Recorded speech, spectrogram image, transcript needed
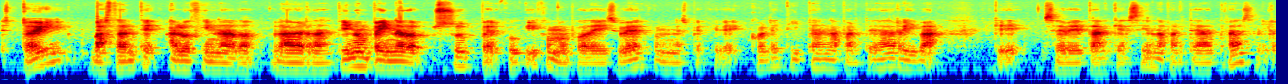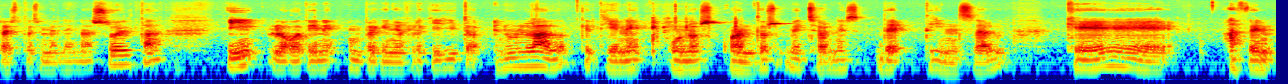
Estoy bastante alucinado, la verdad. Tiene un peinado súper cookie, como podéis ver, con una especie de coletita en la parte de arriba, que se ve tal que así en la parte de atrás, el resto es melena suelta, y luego tiene un pequeño flequillito en un lado que tiene unos cuantos mechones de tinsel que hacen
